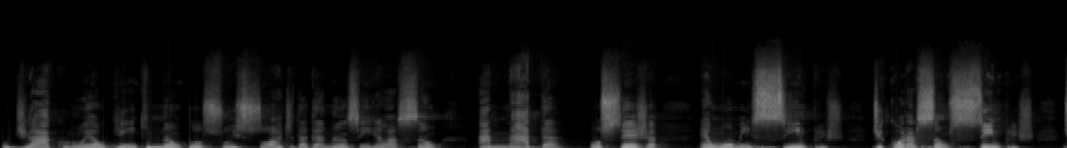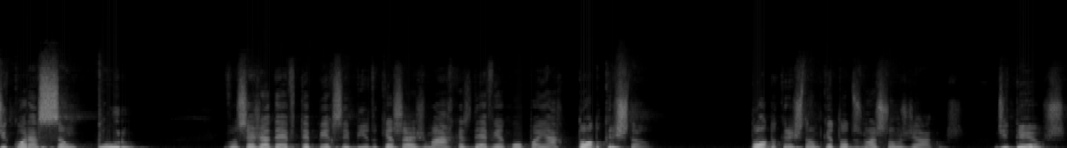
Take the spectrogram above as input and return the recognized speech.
O diácono é alguém que não possui sorte da ganância em relação a nada, ou seja, é um homem simples, de coração simples, de coração puro. Você já deve ter percebido que essas marcas devem acompanhar todo cristão. Todo cristão, porque todos nós somos diáconos de Deus,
